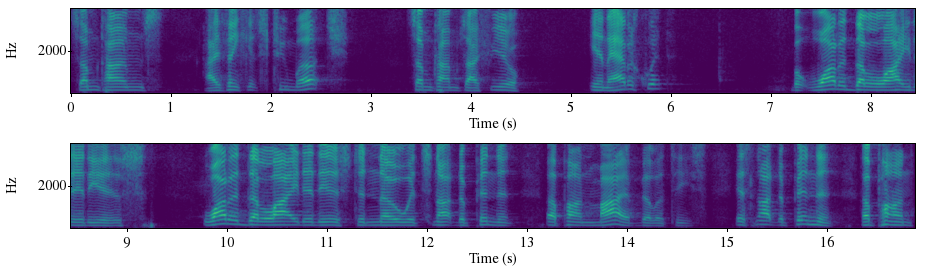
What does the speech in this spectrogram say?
Sometimes I think it's too much. Sometimes I feel inadequate. But what a delight it is. What a delight it is to know it's not dependent upon my abilities. It's not dependent upon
